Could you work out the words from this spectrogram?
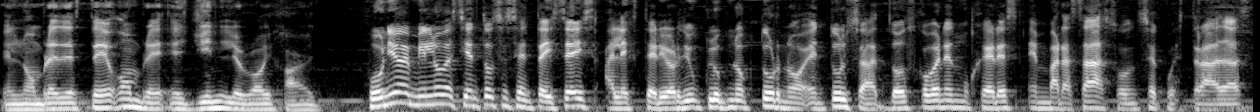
El nombre de este hombre es Jean Leroy Hart. Junio de 1966, al exterior de un club nocturno en Tulsa, dos jóvenes mujeres embarazadas son secuestradas.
